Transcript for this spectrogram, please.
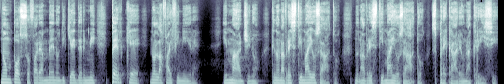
Non posso fare a meno di chiedermi perché non la fai finire. Immagino che non avresti mai osato, non avresti mai osato sprecare una crisi.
